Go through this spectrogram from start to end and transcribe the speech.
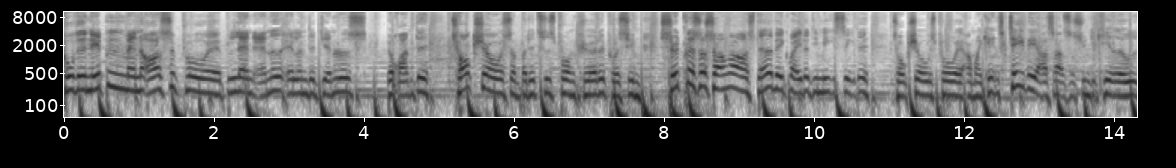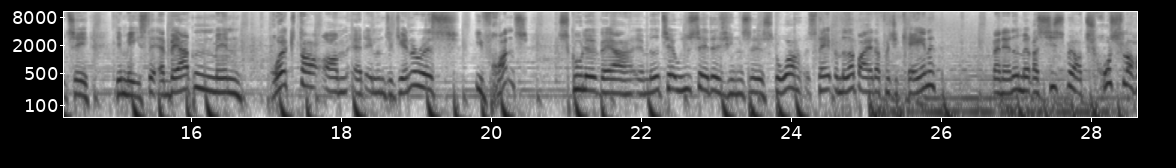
covid-19, men også på øh, blandt andet Ellen DeGeneres berømte talkshow, som på det tidspunkt kørte på sin 17. sæson, og stadigvæk var et af de mest sete talkshows på øh, amerikansk tv, og så altså syndikeret ud til det meste af verden, men rygter om, at Ellen DeGeneres i front skulle være øh, med til at udsætte hendes øh, store stab af medarbejdere for chikane, blandt andet med racisme og trusler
